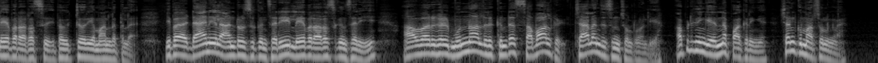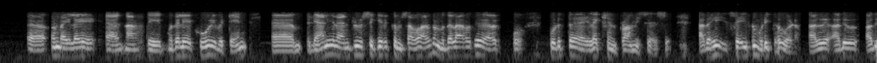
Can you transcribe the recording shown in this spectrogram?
லேபர் அரசு இப்ப விக்டோரியா மாநிலத்தில். இப்ப டேனியல் ஆண்ட்ரூஸுக்கும் சரி லேபர் அரசுக்கும் சரி அவர்கள் முன்னால் இருக்கின்ற சவால்கள் சேலஞ்சஸ்ன்னு சொல்றோம் இல்லையா? அப்படி நீங்க என்ன பாக்குறீங்க? சன்குமார் சொல்லுங்களேன். உண்மையிலே நான் முதலே கூறிவிட்டேன். டேனியல் ஆண்ட்ரூஸுக்கு இருக்கும் சவால்கள் முதலாவது அவர் கொடுத்த எலெக்ஷன் ப்ராமிசஸ் அதை செய்து முடிக்க வேண்டும். அது அது அது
